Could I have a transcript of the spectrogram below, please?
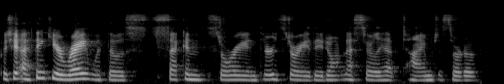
But yeah, I think you're right with those second story and third story. They don't necessarily have time to sort of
